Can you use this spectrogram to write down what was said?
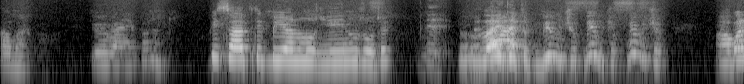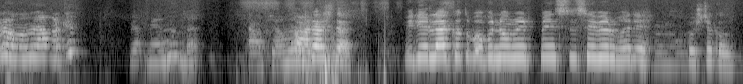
Abart. Yo ben yaparım ki. Bir saatlik bir yanımız yayınımız olacak. Like Ay, atıp Bir buçuk, bir buçuk, bir buçuk. Abone olun, like atın. Yapmayanın da. Yapacağım. arkadaşlar videoya like atıp abone olmayı unutmayın. Sizi seviyorum. Hadi. Hoşçakalın.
